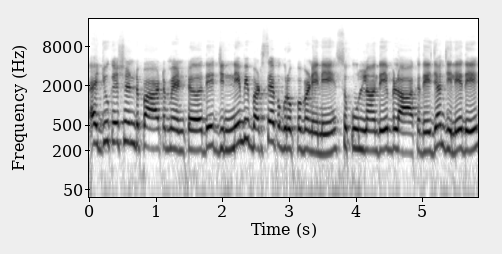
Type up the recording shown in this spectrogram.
ਐਜੂਕੇਸ਼ਨ ਡਿਪਾਰਟਮੈਂਟ ਦੇ ਜਿੰਨੇ ਵੀ WhatsApp ਗਰੁੱਪ ਬਣੇ ਨੇ, ਸਕੂਲਾਂ ਦੇ, ਬਲਾਕ ਦੇ ਜਾਂ ਜ਼ਿਲ੍ਹੇ ਦੇ,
